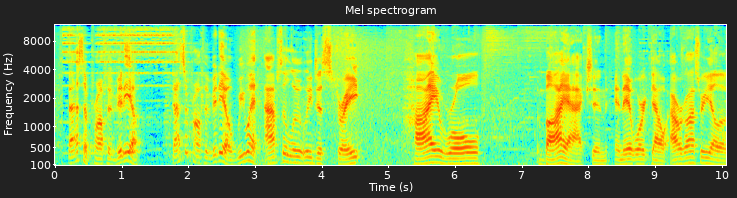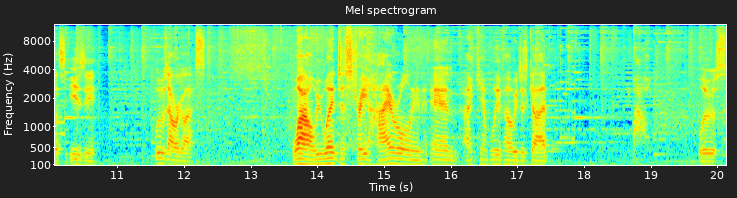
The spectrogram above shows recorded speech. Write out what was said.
That's a profit video. That's a profit video. We went absolutely just straight high roll buy action and it worked out. Hourglass or yellows? Easy. Blue's hourglass. Wow, we went just straight high rolling and I can't believe how we just got wow. Blues.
